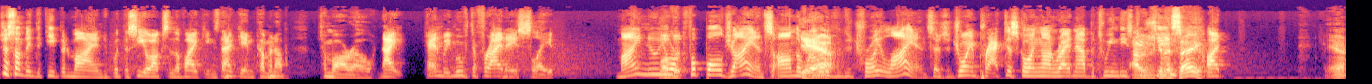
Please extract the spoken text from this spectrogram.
Just something to keep in mind with the Seahawks and the Vikings. That game coming up tomorrow night. Can we move to Friday's slate? My New Love York it. Football Giants on the Yeah. road with the Detroit Lions. There's a joint practice going on right now between these two I was teams. gonna say. Uh, Yeah.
